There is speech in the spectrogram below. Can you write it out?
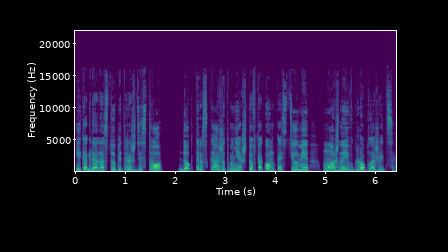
И когда наступит Рождество, доктор скажет мне, что в таком костюме можно и в гроб ложиться.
